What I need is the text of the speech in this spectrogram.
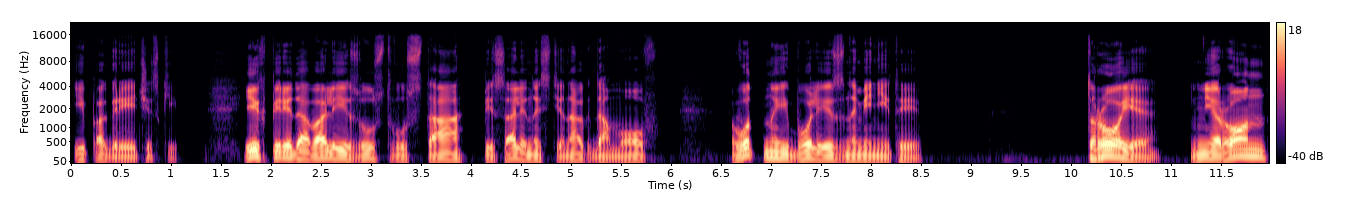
и по-гречески. Их передавали из уст в уста, писали на стенах домов. Вот наиболее знаменитые. Трое — Нерон,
